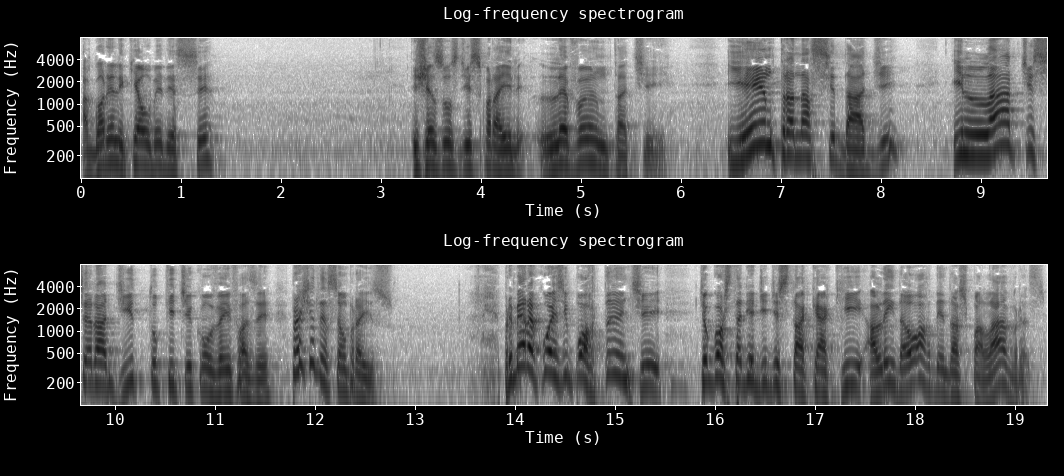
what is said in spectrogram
Agora ele quer obedecer. E Jesus disse para ele: Levanta-te e entra na cidade, e lá te será dito o que te convém fazer. Preste atenção para isso. Primeira coisa importante que eu gostaria de destacar aqui, além da ordem das palavras,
